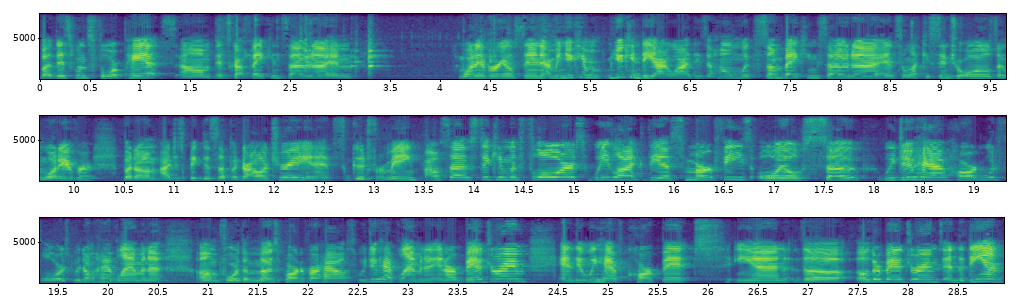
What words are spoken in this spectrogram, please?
But this one's for pets. Um, it's got baking soda and whatever else in it. I mean, you can you can DIY these at home with some baking soda and some like essential oils and whatever. But um, I just picked this up at Dollar Tree and it's good for me. Also, sticking with floors, we like this Murphy's Oil Soap. We do have hardwood floors. We don't have laminate um, for the most part of our house. We do have laminate in our bedroom and then we have carpet in the other bedrooms and the den.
